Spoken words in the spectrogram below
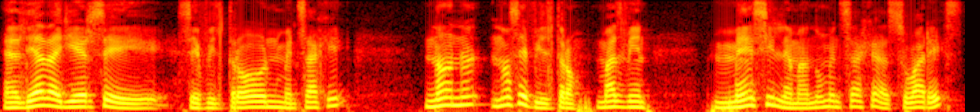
El día de ayer se, se filtró un mensaje, no, no, no se filtró, más bien Messi le mandó un mensaje a Suárez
